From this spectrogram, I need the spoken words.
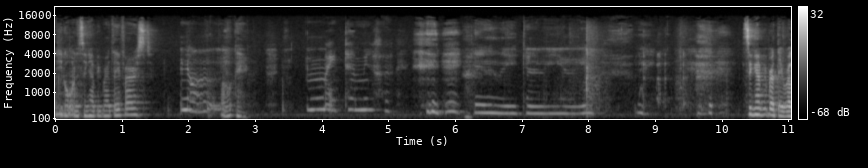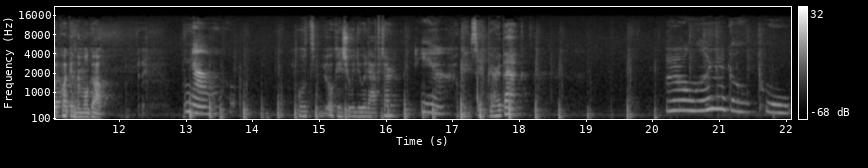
You don't want to sing happy birthday first? No. Okay. My tummy hurts. My tummy hurts. Sing happy birthday real quick and then we'll go. No. Well, okay, should we do it after? Yeah. Okay, say be right back. I don't want to go poop.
